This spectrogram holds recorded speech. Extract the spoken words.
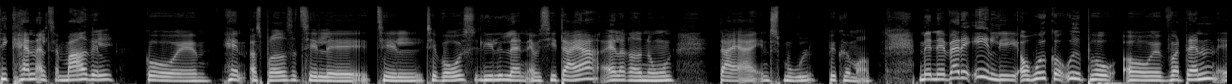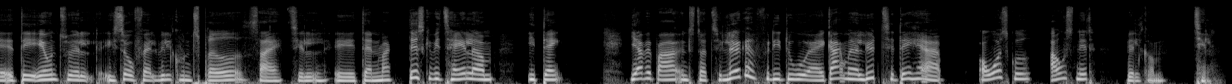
de kan altså meget vel gå øh, hen og sprede sig til, øh, til, til vores lille land. Jeg vil sige, der er allerede nogen, der er en smule bekymret. Men øh, hvad det egentlig overhovedet går ud på, og øh, hvordan øh, det eventuelt i så fald vil kunne sprede sig til øh, Danmark, det skal vi tale om i dag. Jeg vil bare ønske dig tillykke, fordi du er i gang med at lytte til det her overskud afsnit. Velkommen til.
